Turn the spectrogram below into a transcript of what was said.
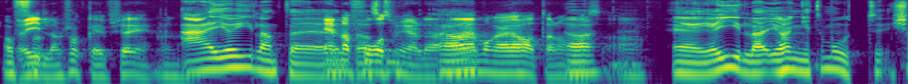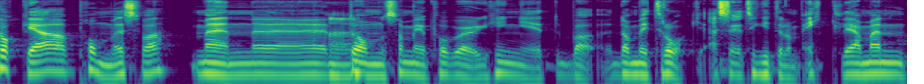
Ja. Jag för- gillar dem tjocka i och för sig. Nej, jag gillar inte... en av de få som gör det. Ja. Nej, många jag hatar dem. Ja. Alltså. Ja. Eh, Jag gillar, jag har inget emot tjocka pommes va? Men eh, de som är på Burger King är, de är tråkiga. Alltså jag tycker inte de är äckliga, men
